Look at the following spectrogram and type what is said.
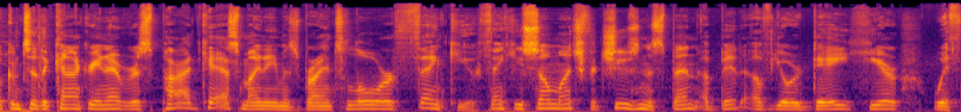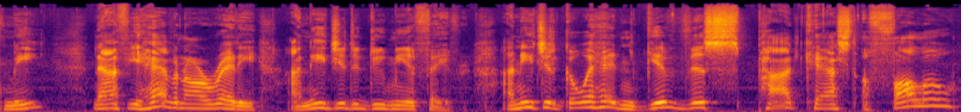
Welcome to the Conquering Everest podcast. My name is Brian Talor. Thank you. Thank you so much for choosing to spend a bit of your day here with me. Now, if you haven't already, I need you to do me a favor. I need you to go ahead and give this podcast a follow,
